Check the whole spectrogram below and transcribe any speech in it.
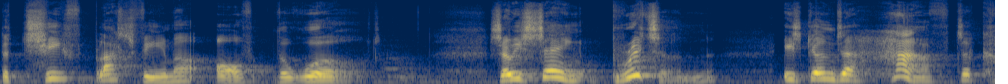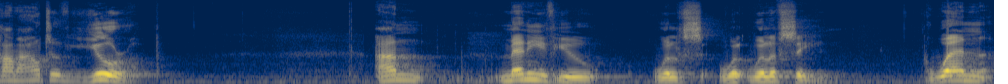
the chief blasphemer of the world. So he's saying Britain is going to have to come out of Europe. And many of you will, will, will have seen when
